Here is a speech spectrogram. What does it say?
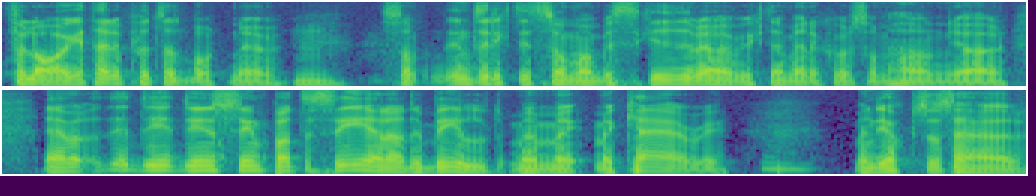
förlaget hade putsat bort nu. Som, det är inte riktigt så man beskriver överviktiga människor som han gör. Även, det, det, det är en sympatiserad bild med, med, med Carrie. Men det är också så här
